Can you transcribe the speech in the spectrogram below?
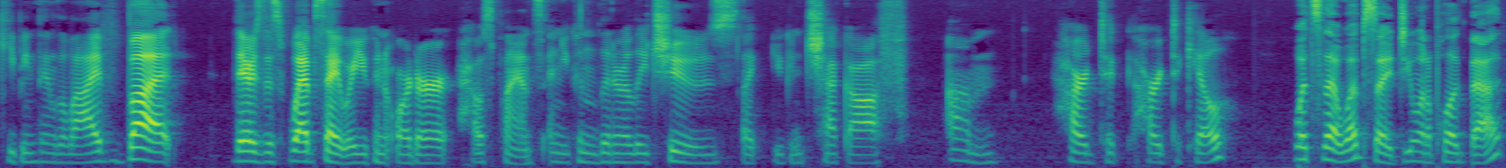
keeping things alive, but there's this website where you can order houseplants and you can literally choose like you can check off um hard to hard to kill What's that website? Do you want to plug that?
